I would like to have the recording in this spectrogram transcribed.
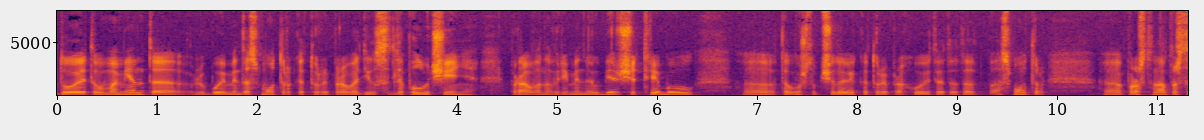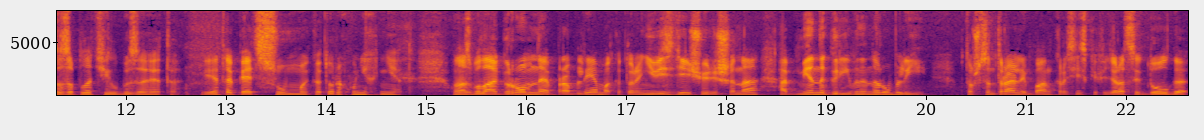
до этого момента любой медосмотр, который проводился для получения права на временное убежище, требовал э, того, чтобы человек, который проходит этот осмотр, просто-напросто заплатил бы за это. И это опять суммы, которых у них нет. У нас была огромная проблема, которая не везде еще решена, обмена гривны на рубли. Потому что Центральный банк Российской Федерации долго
